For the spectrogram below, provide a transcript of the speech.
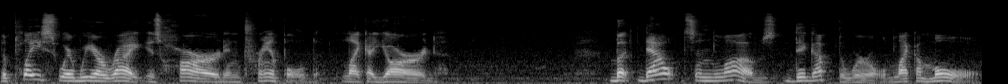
The place where we are right is hard and trampled like a yard. But doubts and loves dig up the world like a mole,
